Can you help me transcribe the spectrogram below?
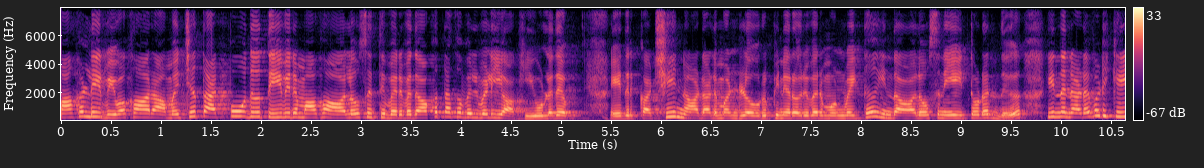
மகளிர் விவகார அமைச்சு தற்போது தீவிரமாக ஆலோசித்து வருவதாக தகவல் வெளியாகியுள்ளது. எதிர்க்கட்சி நாடாளுமன்ற உறுப்பினர் ஒருவர் முன்வைத்து இந்த ஆலோசனையை தொடர்ந்து இந்த நடவடிக்கை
